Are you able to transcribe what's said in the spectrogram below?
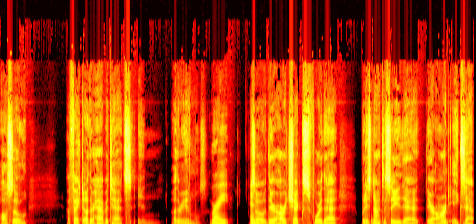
also affect other habitats in other animals. right and so there are checks for that, but it's not to say that there aren't exa-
